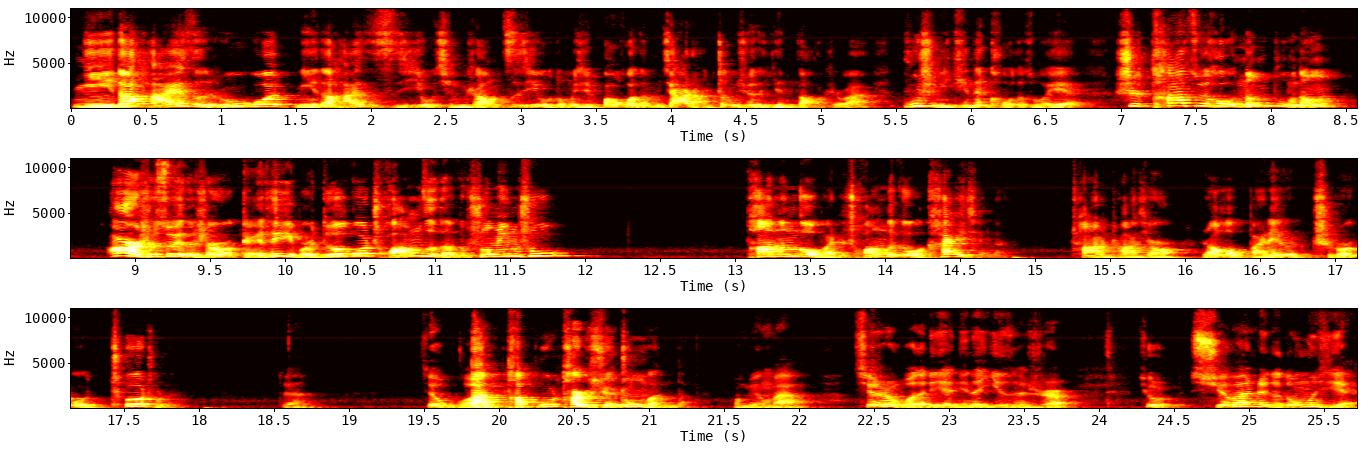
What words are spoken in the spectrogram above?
你的孩子，如果你的孩子自己有情商，自己有东西，包括咱们家长正确的引导之外，不是你天天扣他作业，是他最后能不能二十岁的时候给他一本德国床子的说明书，他能够把这床子给我开起来，插上插销，然后把这个齿轮给我车出来。对就我但他不是，他是学中文的，我明白了。其实我的理解，您的意思是，就是学完这个东西，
